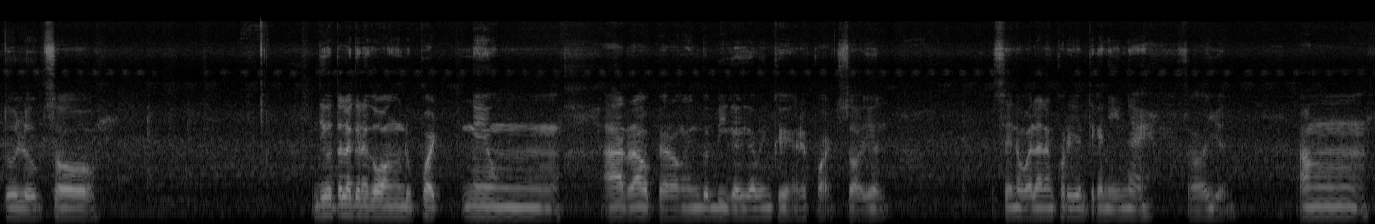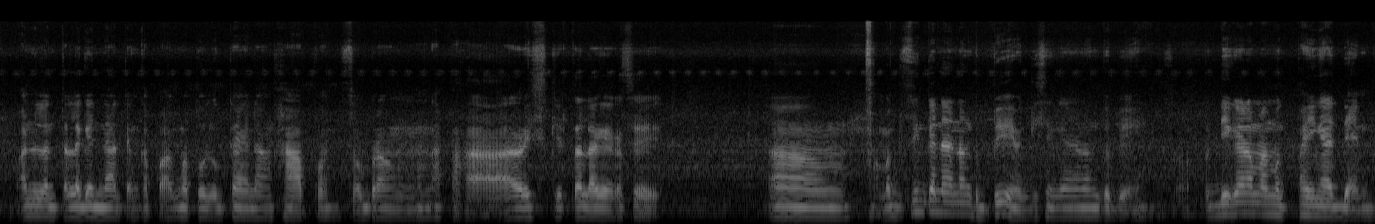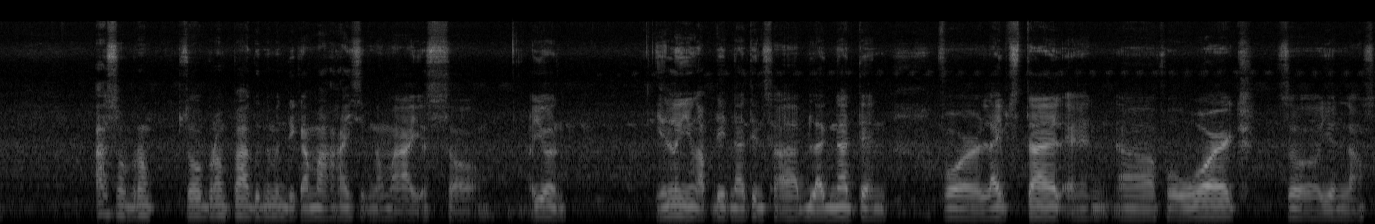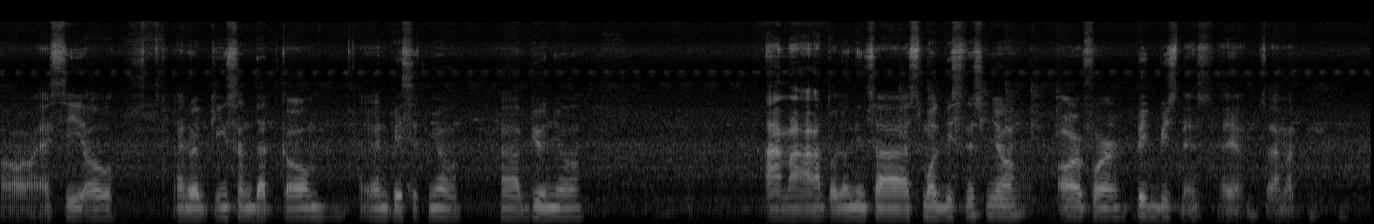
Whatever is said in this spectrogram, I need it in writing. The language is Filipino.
tulog. So hindi ko talaga nagawang report ngayong araw pero ngayong gabi gagawin ko yung report. So yun. Kasi nawala ng kuryente kanina eh. So yun. Ang ano lang talaga natin kapag matulog tayo ng hapon. Sobrang napaka-risky talaga kasi um, magising ka na ng gabi, magising ka na ng gabi. So, pag di ka naman magpahinga din, ah, sobrang, sobrang pagod naman, di ka makakaisip ng maayos. So, ayun. Yun lang yung update natin sa vlog natin for lifestyle and uh, for work. So, yun lang. So, SEO and webkingston.com ayun visit nyo uh, view nyo. Ah, makakatulong din sa small business nyo or for big business. Ayun salamat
